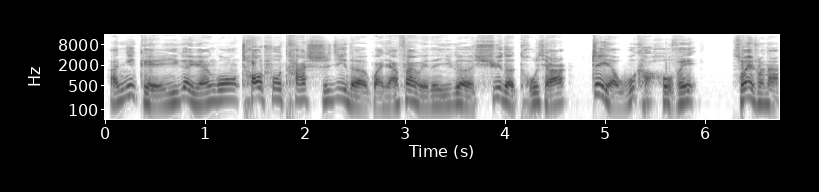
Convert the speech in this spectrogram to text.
啊，你给一个员工超出他实际的管辖范围的一个虚的头衔，这也无可厚非。所以说呢，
